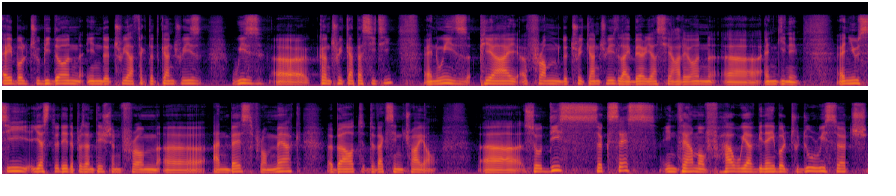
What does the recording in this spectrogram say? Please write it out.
able to be done in the three affected countries with uh, country capacity and with PI from the three countries, Liberia, Sierra Leone, uh, and Guinea. And you see yesterday the presentation from uh, Anne Bess from Merck about the vaccine trial. Uh, so this success in terms of how we have been able to do research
